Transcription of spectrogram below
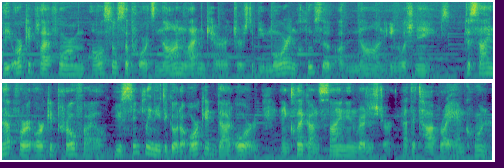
The ORCID platform also supports non-Latin characters to be more inclusive of non-English names. To sign up for an ORCID profile, you simply need to go to orcid.org and click on Sign In Register at the top right hand corner.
